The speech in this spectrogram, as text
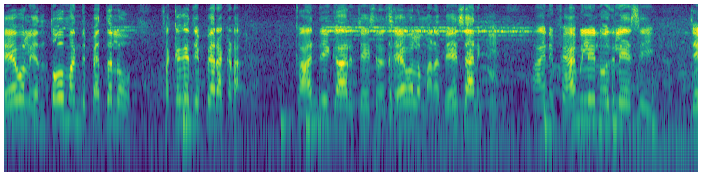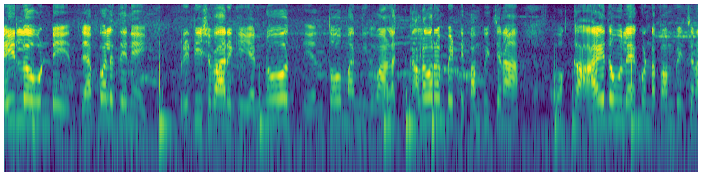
సేవలు ఎంతోమంది పెద్దలు చక్కగా చెప్పారు అక్కడ. గాంధీ గారు చేసిన సేవలు మన దేశానికి ఆయన ఫ్యామిలీని వదిలేసి జైల్లో ఉండి దెబ్బలు తిని బ్రిటిష్ వారికి ఎన్నో ఎంతో మంది వాళ్ళ కలవరం పెట్టి పంపించిన ఒక్క ఆయుధం లేకుండా పంపించిన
